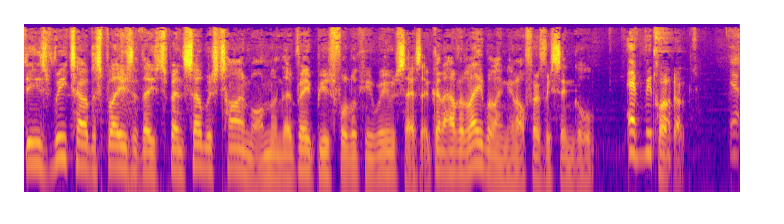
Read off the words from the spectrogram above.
these retail displays that they spend so much time on and they're very beautiful looking room sets are going to have a label hanging off every single Every product. product. Yeah.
